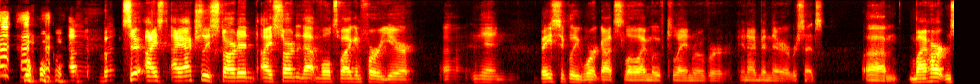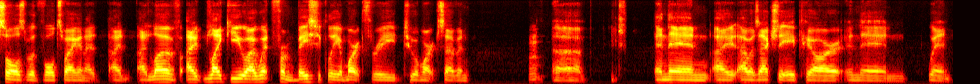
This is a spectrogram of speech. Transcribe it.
Uh, but sir, I, I actually started I started at Volkswagen for a year, uh, and then basically work got slow. I moved to Land Rover, and I've been there ever since. Um, my heart and soul is with Volkswagen. I, I I love I like you. I went from basically a Mark III to a Mark Seven, uh, and then I I was actually APR, and then went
